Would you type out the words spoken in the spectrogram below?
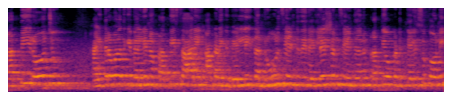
ప్రతిరోజు హైదరాబాద్కి వెళ్ళిన ప్రతిసారి అక్కడికి వెళ్ళి దాని రూల్స్ ఏంటిది రెగ్యులేషన్స్ ఏంటిది అని ప్రతి ఒక్కటి తెలుసుకొని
